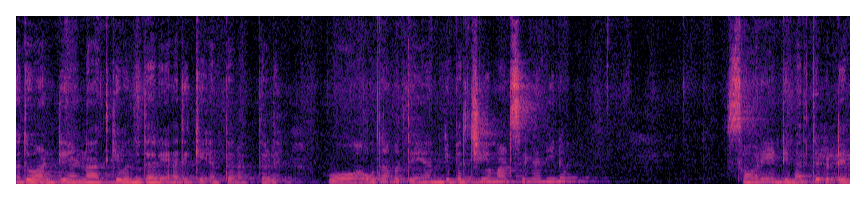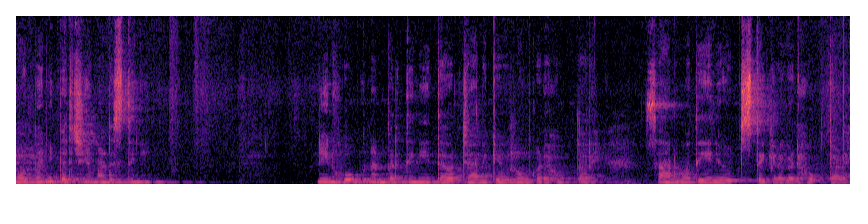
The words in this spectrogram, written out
ಅದು ಆಂಟಿ ಅಣ್ಣ ಅದಕ್ಕೆ ಬಂದಿದ್ದಾರೆ. ಅದಕ್ಕೆ ಅಂತ ನಗ್ತಾಳೆ. ಓ, ಹೌದಾ ಮತ್ತೆ? ನನಗೆ ಪರಿಚಯ ಮಾಡಿಸಿಲ್ಲ ನೀನು? ಸಾರಿ ಆಂಟಿ, ಮರ್ತೇ ಬಿಟ್ಟೆ, ಇವಾಗ ಬನ್ನಿ ಪರಿಚಯ ಮಾಡಿಸ್ತೀನಿ. ನೀನು ಹೋಗು, ನಾನು ಬರ್ತೀನಿ ಅಂತ ಅವ್ರು ಜಾನಕಿ ಅವ್ರ ರೂಮ್ ಕಡೆ ಹೋಗ್ತಾರೆ. ಸಾನುಮತಿ ಏನು ಯೋಚಿಸ್ದೆ ಕೆಳಗಡೆ ಹೋಗ್ತಾಳೆ.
